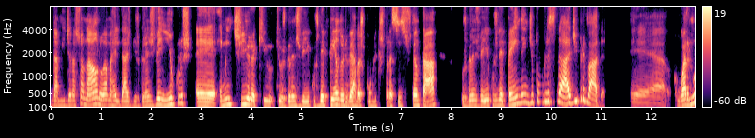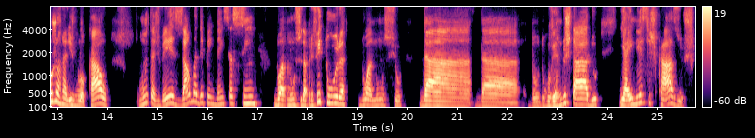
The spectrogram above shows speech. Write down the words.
da mídia nacional, não é uma realidade dos grandes veículos. É, é mentira que, que os grandes veículos dependam de verbas públicas para se sustentar. Os grandes veículos dependem de publicidade privada. É, agora, no jornalismo local, muitas vezes há uma dependência, sim, do anúncio da prefeitura, do anúncio da, da, do, do governo do Estado. E aí, nesses casos,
